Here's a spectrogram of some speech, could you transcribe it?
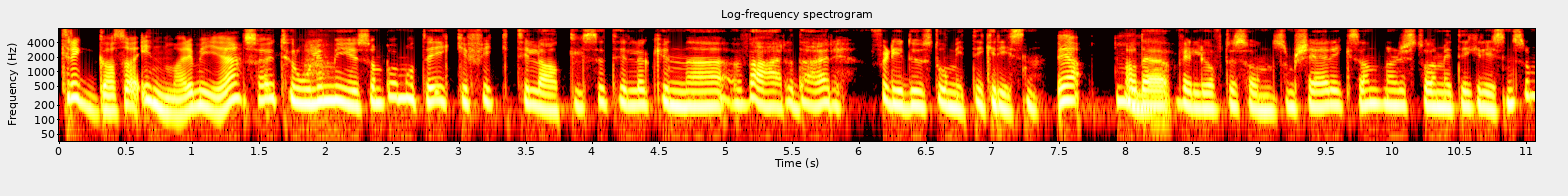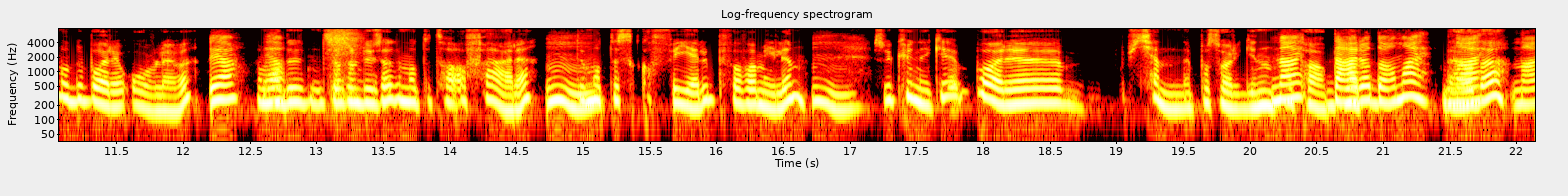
trygga så innmari mye. Så utrolig mye som på en måte ikke fikk tillatelse til å kunne være der fordi du sto midt i krisen. Ja. Mm. Og det er veldig ofte sånn som skjer, ikke sant. Når du står midt i krisen, så må du bare overleve. ja, ja. du, sånn som du sa, du måtte ta affære. Mm. Du måtte skaffe hjelp for familien. Mm. Så du kunne ikke bare kjenne på sorgen Nei, og der og da, nei. Der og da. Nei.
